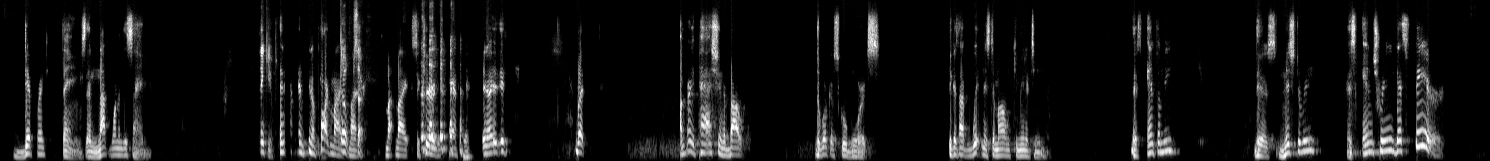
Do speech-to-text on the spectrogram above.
different things and not one and the same. Thank you. And, and you know, pardon my oh, my, sorry. my, my security answer. You know, it, it, but I'm very passionate about the work of school boards because I've witnessed in my own community. There's infamy, there's mystery, there's intrigue, there's fear.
